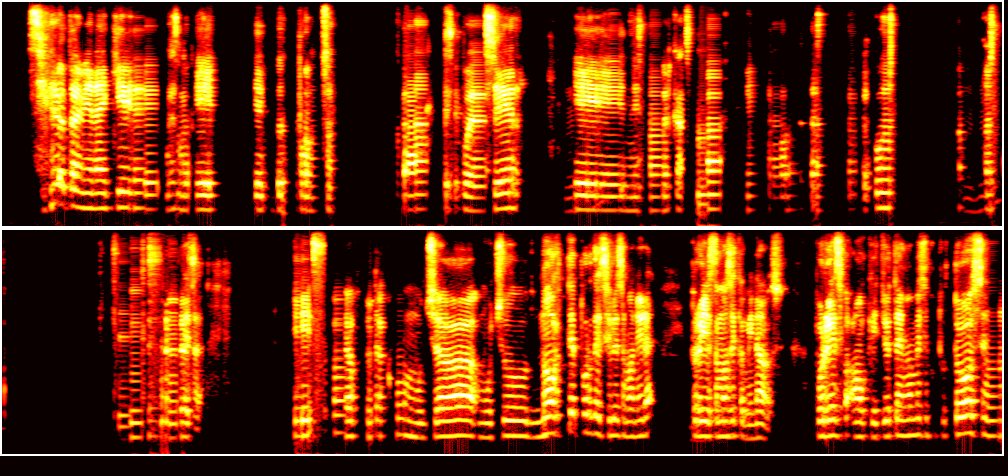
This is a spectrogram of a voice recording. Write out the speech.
sino también hay que eh, que se puede hacer eh, en esta mercado empresa. Y falta como mucha, mucho norte, por decirlo de esa manera, pero ya estamos encaminados. Por eso, aunque yo tengo mis todos en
